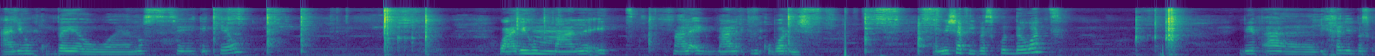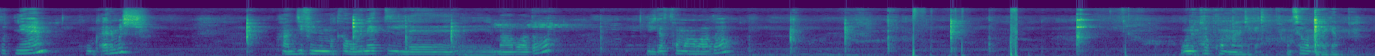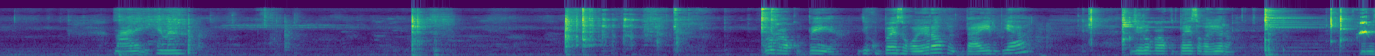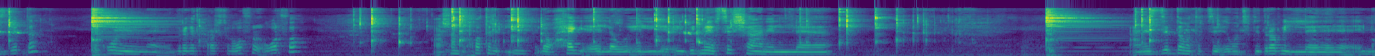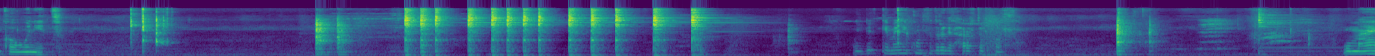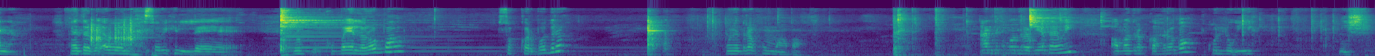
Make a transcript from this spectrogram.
عليهم كوباية ونص كاكاو. وعليهم معلقه معلقه معلقتين كبار نشا. النشا في البسكوت دوت بيبقى بيخلي البسكوت ناعم ومقرمش. هنضيف المكونات مع بعضها الجافه مع بعضها. ونتركهم على جنب هنسيبهم على جنب معانا إيه كمان. ربع كوباية. دي كوباية صغيرة بعاير بيها. دي ربع كوباية صغيرة. من الزبدة. تكون درجة حرارة الغرفه عشان خاطر إيه؟ لو حاجة لو البيض ما يفصلش عن ال عن الزبدة وانت بتضربي المكونات. والبيض كمان يكون في درجة حرارة الغرفه ومعانا هنضرب الأول سوري الكوبايه إلا ربع سكر بودرة ونضربهم مع بعض. عندك مضرب يدوي أو مضرب كهرباء كله إيه؟ gitmiş.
